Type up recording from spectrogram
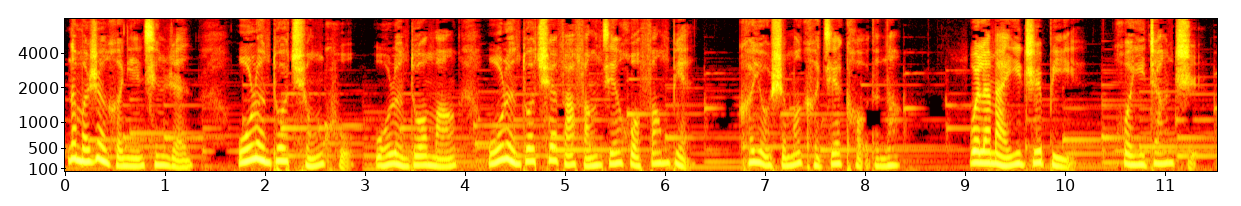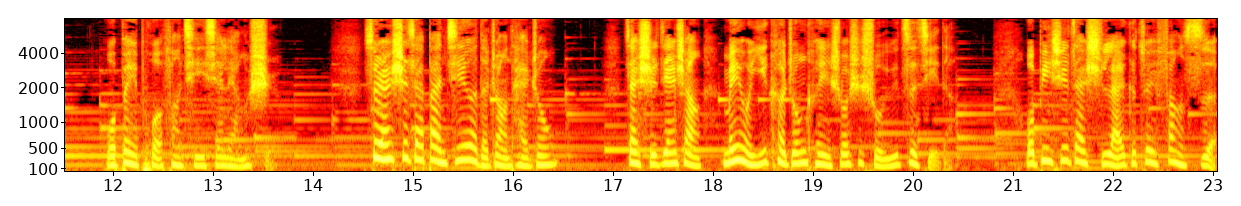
那么任何年轻人。无论多穷苦，无论多忙，无论多缺乏房间或方便，可有什么可接口的呢？为了买一支笔或一张纸，我被迫放弃一些粮食。虽然是在半饥饿的状态中，在时间上没有一刻钟可以说是属于自己的。我必须在十来个最放肆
